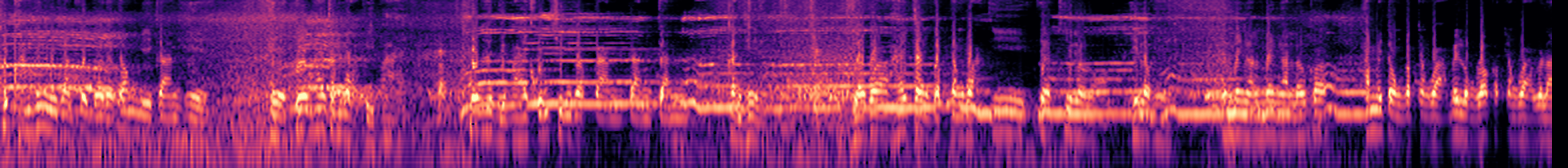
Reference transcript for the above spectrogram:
ทุกครั้งที่มีการฝึกเราจะต้องมีการเหตุเหตุเพื่อให้จังหวะฝีพายเพื่อให้ฝีพายคุ้นชินกับการการการการเหตุแล้วก็ให้ตรงกับจังหวะที่ที่เราร้องที่เราเห็นไม่งั้นไม่งั้นแล้วก็ถ้าไม่ตรงกับจังหวะไม่ลงล็อกกับจังหวะเวลา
